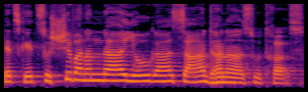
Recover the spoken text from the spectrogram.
Jetzt geht es zu Shivananda Yoga Sadhana Sutras.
